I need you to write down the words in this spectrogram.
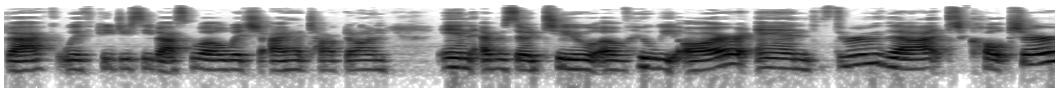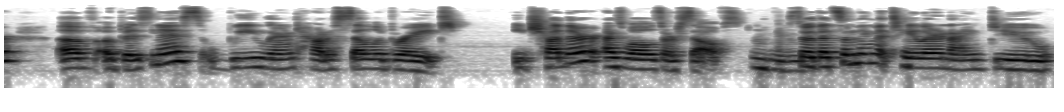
back with PGC basketball, which I had talked on in episode two of who we are. And through that culture of a business, we learned how to celebrate each other as well as ourselves. Mhm. So that's something that Taylor and I do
